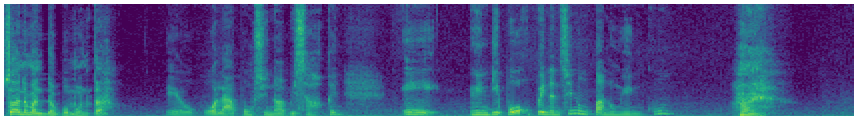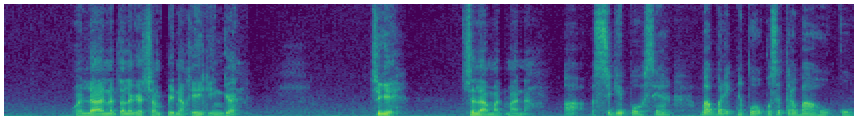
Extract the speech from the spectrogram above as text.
Saan naman daw pumunta? Eh, wala pong sinabi sa akin. Eh, hindi po ako pinansin nung tanungin ko. Ay, wala na talaga siyang pinakikinggan. Sige, salamat manang. Ah, sige po, Sir. Babalik na po ako sa trabaho ko.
